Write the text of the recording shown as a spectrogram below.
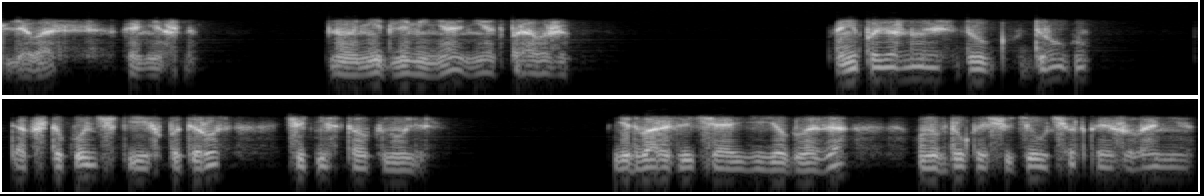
«Для вас, конечно. Но не для меня, нет, право же». Они повернулись друг к другу, так что кончики их папирос чуть не столкнулись. Едва различая ее глаза, он вдруг ощутил четкое желание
